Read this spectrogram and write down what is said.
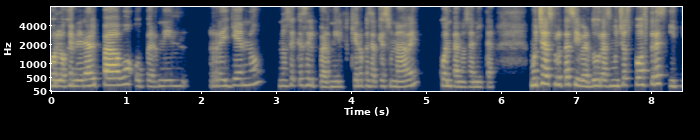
Por lo general, pavo o pernil relleno, no sé qué es el pernil, quiero pensar que es un ave. Cuéntanos, Anita. Muchas frutas y verduras, muchos postres y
